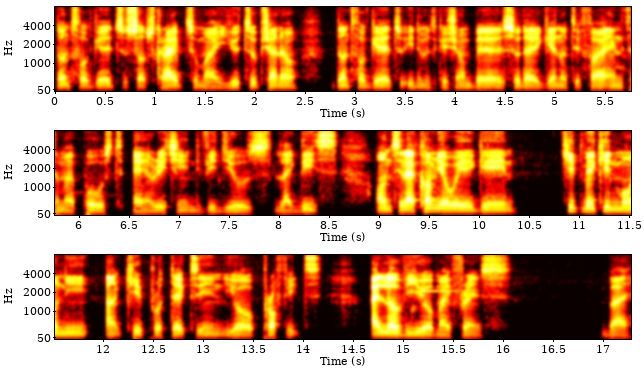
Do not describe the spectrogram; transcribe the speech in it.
don't forget to subscribe to my youtube channel. Don't forget to hit the notification bell so that you get notified anytime i post enriching videos like this. Until i come your way again keep making money and keep protecting your profits. I love you my friends. Bye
